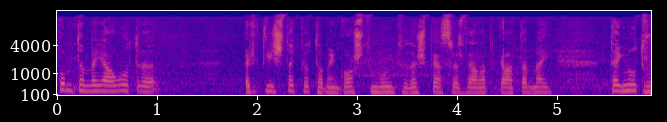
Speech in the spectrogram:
Como também há outra artista que eu também gosto muito das peças dela, porque ela também tem outro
